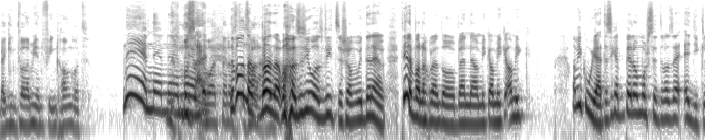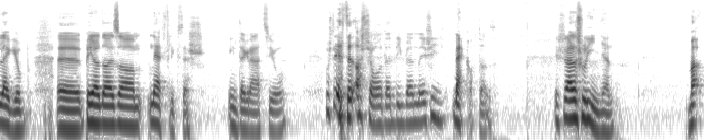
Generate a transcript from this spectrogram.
megint valamilyen fink hangot? Nem, nem, nem, nem. Muszáj de, volt, mert de vannak, vannak, az jó, az vicces amúgy, de nem. Tényleg vannak olyan dolgok benne, amik, amik, amik, amik újjá teszik. Hát Például most szerintem az egyik legjobb ö, példa ez a Netflixes integráció. Most érted, az sem volt eddig benne, és így megkaptad. És ráadásul ingyen. Ma,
